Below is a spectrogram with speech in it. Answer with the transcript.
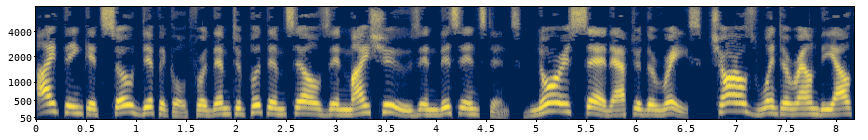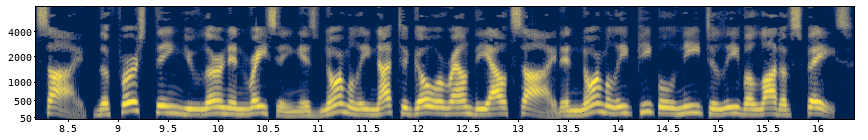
I think it's so difficult for them to put themselves in my shoes in this instance, Norris said after the race. Charles went around the outside. The first thing you learn in racing is normally not to go around the outside and normally people need to leave a lot of space.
